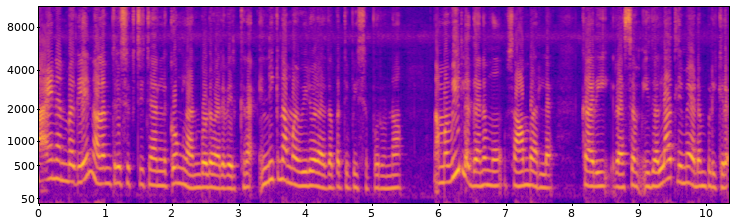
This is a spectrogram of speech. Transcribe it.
ஹாய் நண்பர்களே. நலம் த்ரீ சிக்ஸ்டி சேனலுக்கு உங்களை அன்போடு வரவேற்கிறேன். இன்றைக்கி நம்ம வீடியோவில் எதை பற்றி பேச போகிறோம்னா நம்ம வீட்டில் தினமும் சாம்பாரில் கறி ரசம் இது எல்லாத்துலேயுமே இடம் பிடிக்கிற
